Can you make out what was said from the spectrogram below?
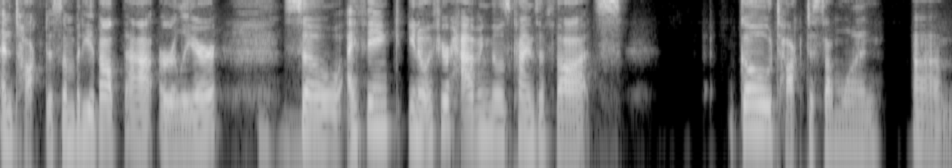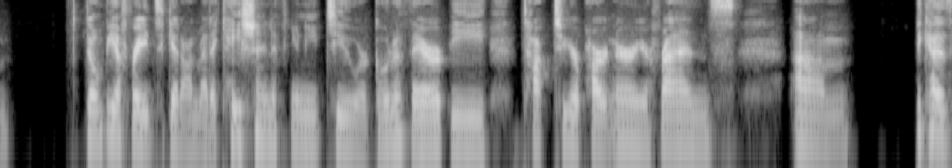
and talked to somebody about that earlier. So, I think, you know, if you're having those kinds of thoughts, go talk to someone. Um, don't be afraid to get on medication if you need to, or go to therapy, talk to your partner, your friends. Um, because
